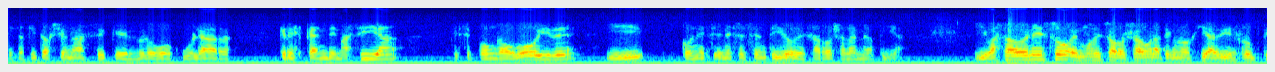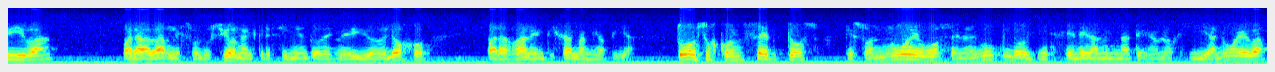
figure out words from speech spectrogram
Esta situación hace que el globo ocular crezca en demasía, que se ponga ovoide y con en ese sentido desarrolla la miopía. Y basado en eso hemos desarrollado una tecnología disruptiva para darle solución al crecimiento desmedido del ojo, para ralentizar la miopía. Todos esos conceptos que son nuevos en el mundo y que generan una tecnología nueva,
